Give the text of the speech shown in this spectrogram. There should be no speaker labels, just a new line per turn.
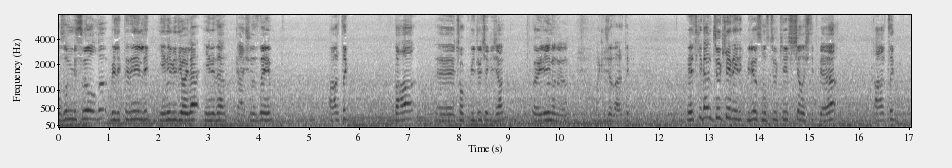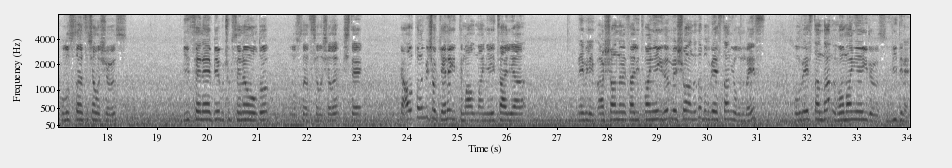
uzun bir süre oldu. Birlikte değildik. Yeni videoyla yeniden karşınızdayım. Artık daha e, çok video çekeceğim. Öyle inanıyorum. Bakacağız artık. Eskiden Türkiye'deydik biliyorsunuz. Türkiye içi çalıştık bir ara. Artık uluslararası çalışıyoruz. Bir sene, bir buçuk sene oldu uluslararası çalışalı. İşte Avrupa'nın birçok yerine gittim. Almanya, İtalya, ne bileyim. Şu anda mesela Litvanya'ya gidiyorum ve şu anda da Bulgaristan yolundayız. Bulgaristan'dan Romanya'ya gidiyoruz. Vidin'e.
